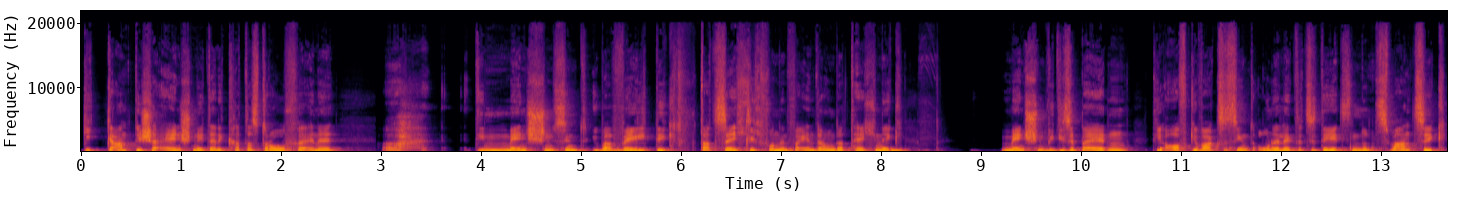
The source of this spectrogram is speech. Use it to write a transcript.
gigantischer Einschnitt, eine Katastrophe, eine, äh, die Menschen sind überwältigt tatsächlich von den Veränderungen der Technik. Menschen wie diese beiden, die aufgewachsen sind ohne Elektrizität, sind nun 20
